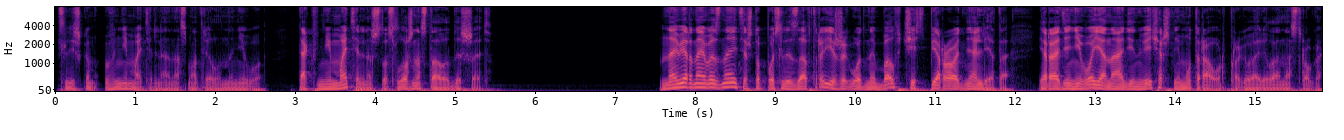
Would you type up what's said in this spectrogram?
Слишком внимательно она смотрела на него. Так внимательно, что сложно стало дышать. Наверное, вы знаете, что послезавтра ежегодный бал в честь первого дня лета, и ради него я на один вечер сниму траур, — проговорила она строго.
